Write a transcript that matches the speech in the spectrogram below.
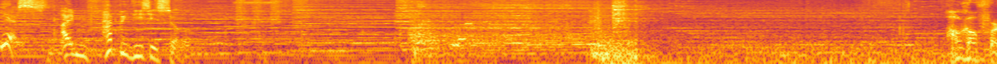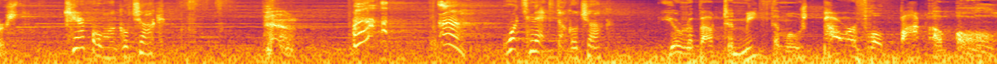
Yes, I'm happy this is so. I'll go first. Careful, Uncle Chuck. What's next, Uncle Chuck? You're about to meet the most powerful bot of all.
